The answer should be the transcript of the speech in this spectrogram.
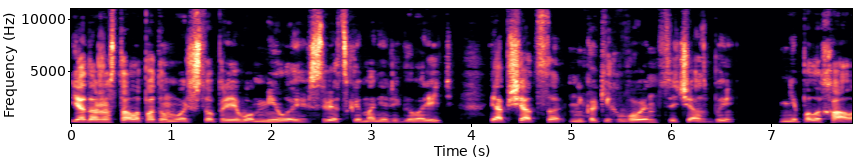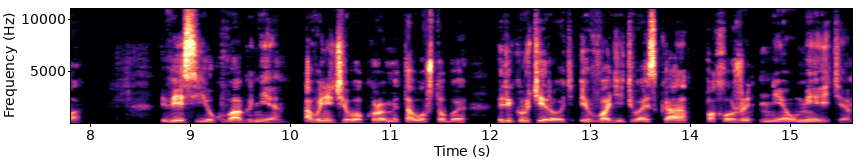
Я даже стала подумывать, что при его милой светской манере говорить и общаться никаких войн сейчас бы не полыхало. Весь юг в огне, а вы ничего, кроме того, чтобы рекрутировать и вводить войска, похоже, не умеете.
